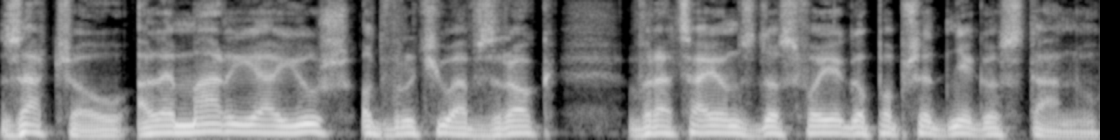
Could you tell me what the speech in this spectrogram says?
Zaczął, ale Maria już odwróciła wzrok, wracając do swojego poprzedniego stanu.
